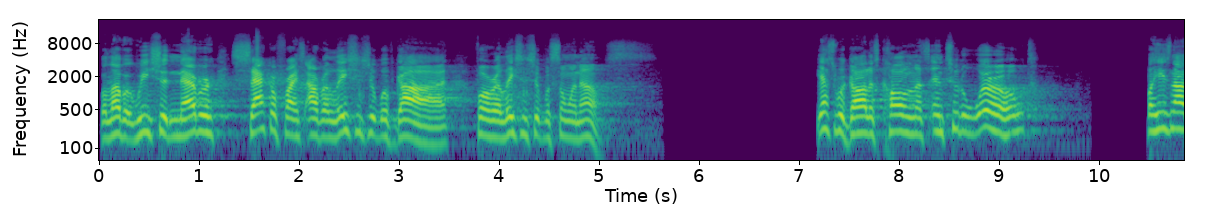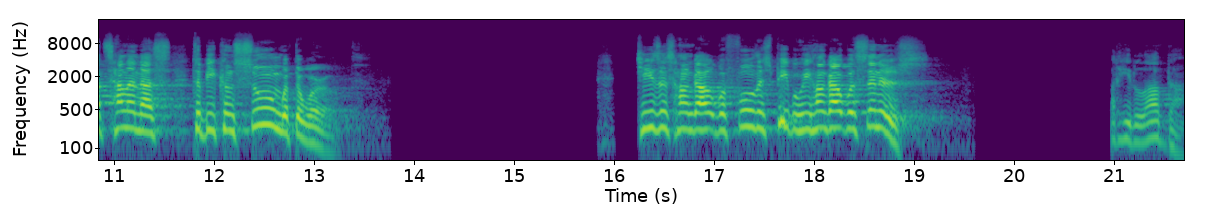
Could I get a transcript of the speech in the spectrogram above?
Beloved, we should never sacrifice our relationship with God for a relationship with someone else. Yes, where God is calling us into the world, but He's not telling us to be consumed with the world. Jesus hung out with foolish people, He hung out with sinners, but He loved them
